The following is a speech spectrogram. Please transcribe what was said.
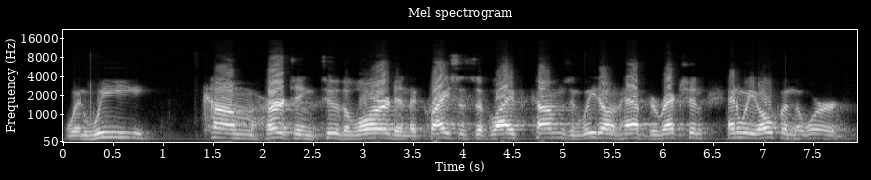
when we come hurting to the Lord and the crisis of life comes and we don't have direction and we open the Word.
